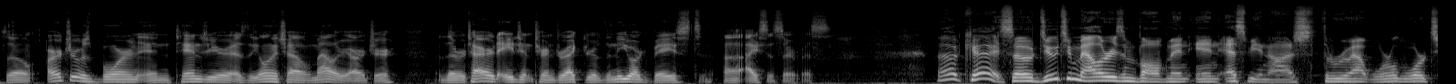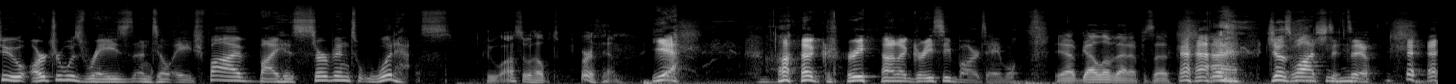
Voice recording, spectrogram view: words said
So Archer was born in Tangier as the only child of Mallory Archer, the retired agent turned director of the New York-based uh, ISIS service. Okay, so due to Mallory's involvement in espionage throughout World War II, Archer was raised until age five by his servant Woodhouse. Who also helped birth him. Yeah, on a gre- on a greasy bar table. Yeah, gotta love that episode. Just watched it too.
